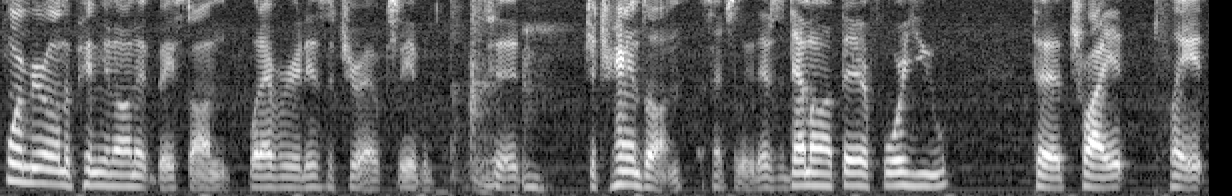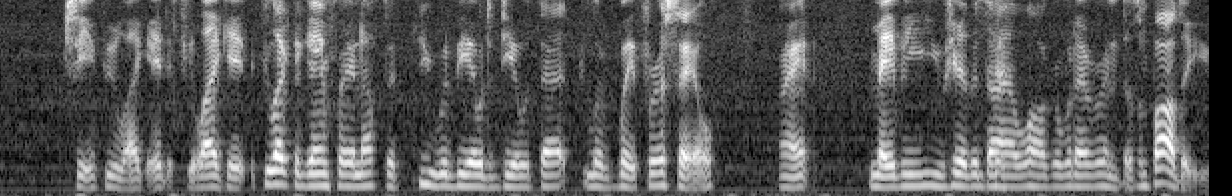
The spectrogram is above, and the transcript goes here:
form your own opinion on it based on whatever it is that you're actually able to get your hands on. Essentially, there's a demo out there for you to try it, play it, see if you like it. If you like it, if you like the gameplay enough that you would be able to deal with that, look, wait for a sale, right? Maybe you hear the dialogue or whatever and it doesn't bother you.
